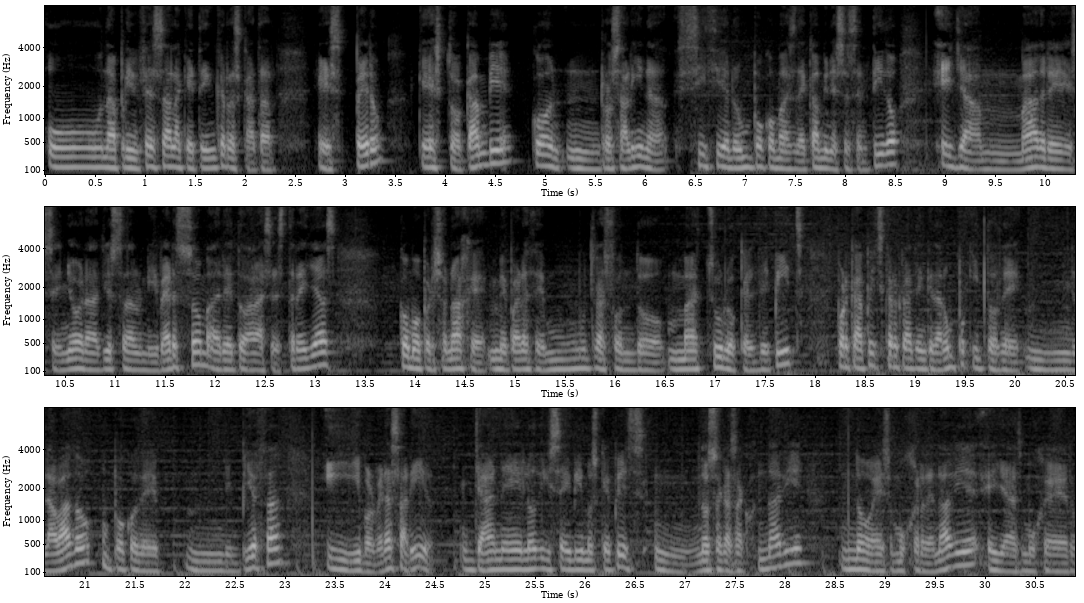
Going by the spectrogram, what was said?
una princesa a la que tienen que rescatar. Espero que esto cambie. Con mm, Rosalina si hicieron un poco más de cambio en ese sentido. Ella, madre, señora, diosa del universo, madre de todas las estrellas, como personaje me parece un trasfondo más chulo que el de Peach, porque a Peach creo que la tienen que dar un poquito de mm, lavado, un poco de mm, limpieza y volver a salir. Ya en el Odyssey vimos que Peach mm, no se casa con nadie, no es mujer de nadie, ella es mujer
